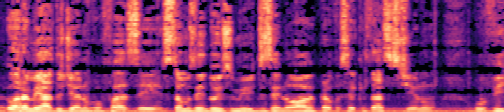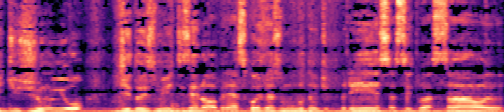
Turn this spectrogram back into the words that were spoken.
Agora meado de ano vou fazer, estamos em 2019 para você que está assistindo o vídeo, junho de 2019, né? As coisas mudam de preço, a situação,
